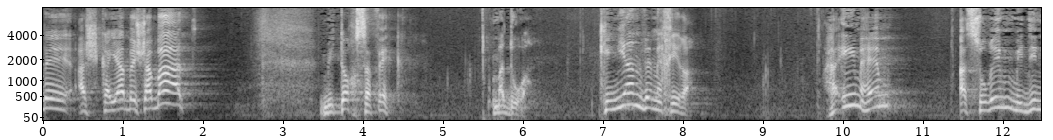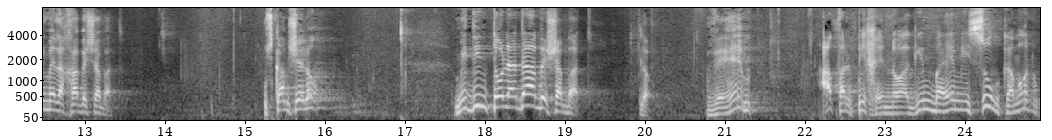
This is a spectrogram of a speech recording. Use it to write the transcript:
בהשקיה בשבת מתוך ספק. מדוע? קניין ומכירה. האם הם אסורים מדין מלאכה בשבת? הוסכם שלא? מדין תולדה בשבת? לא. והם, אף על פי כן, נוהגים בהם איסור כמונו.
